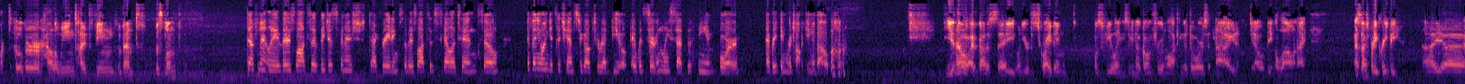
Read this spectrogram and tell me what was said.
October Halloween type themed event this month. Definitely. There's lots of, they just finished decorating, so there's lots of skeletons. So if anyone gets a chance to go up to Red Butte, it would certainly set the theme for everything we're talking about. You know, I've got to say, when you're describing those feelings of you know going through and locking the doors at night and you know being alone, I that sounds pretty creepy. I uh,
